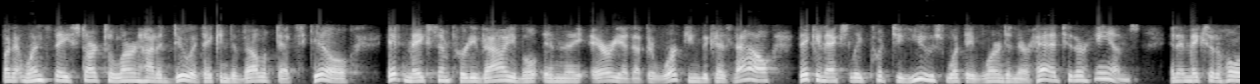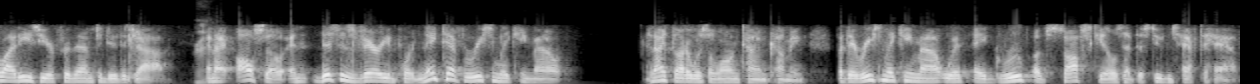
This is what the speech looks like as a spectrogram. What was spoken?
But once they start to learn how to do it, they can develop that skill. It makes them pretty valuable in the area that they're working because now they can actually put to use what they've learned in their head to their hands and it makes it a whole lot easier for them to do the job. Right. And I also, and this is very important, NATEF recently came out, and I thought it was a long time coming, but they recently came out with a group of soft skills that the students have to have.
